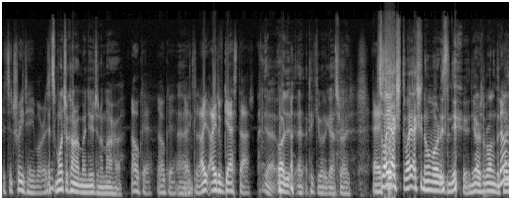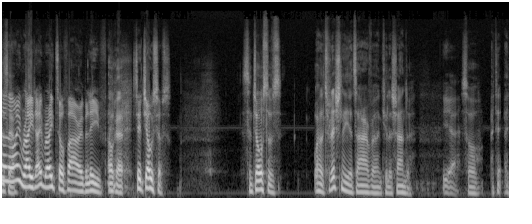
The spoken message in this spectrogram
It's a three teamer, is it it's it? Munterconnaught, Nugent, and Maher. Okay, okay, Um, excellent. I, I'd have guessed that. Yeah, well, I think you would have guessed right. Uh, so I actually do I actually know more of this than you, and yours running the no, quiz no, no. here. I'm right. I'm right so far. I believe. Okay, St Joseph's. St Joseph's. Well, traditionally it's Arva and Killeshandra, Yeah, so I think I,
